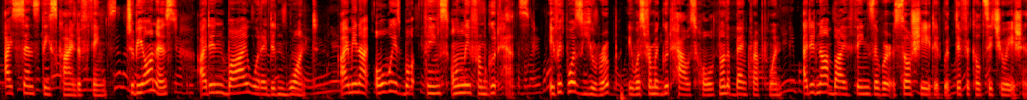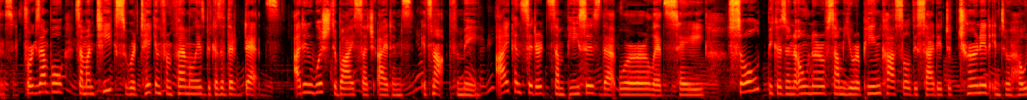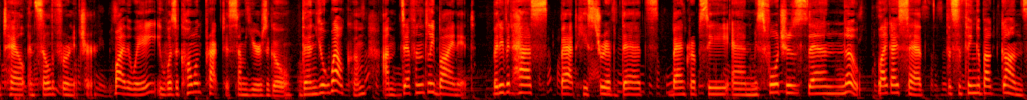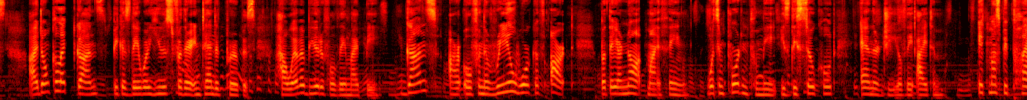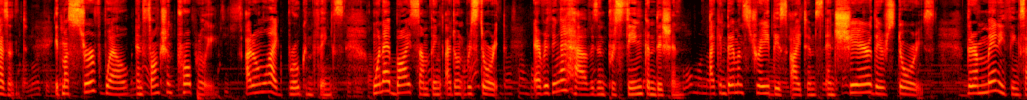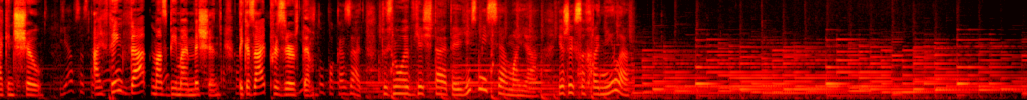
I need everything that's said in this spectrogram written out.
I sense these kind of things. To be honest, I didn't buy what I didn't want. I mean, I always bought things only from good hands. If it was Europe, it was from a good household, not a bankrupt one. I did not buy things that were associated with difficult situations. For example, some antiques were taken from families because of their debts. I didn't wish to buy such items. It's not for me. I considered some pieces that were, let's say, sold because an owner of some European castle decided to turn it into a hotel and sell the furniture. By the way, it was a common practice some years ago. Then you're welcome. I'm definitely buying it. But if it has bad history of debts, bankruptcy, and misfortunes, then no. Like I said, that's the thing about guns. I don't collect guns because they were used for their intended purpose, however beautiful they might be. Guns are often a real work of art, but they are not my thing. What's important for me is the so called energy of the item. It must be pleasant. It must serve well and function properly. I don't like broken things. When I buy something, I don't restore it. Everything I have is in pristine condition. I can demonstrate these items and share their stories. There are many things I can show. I think that must be my mission because I preserved them. То есть, ну, я считаю, это и есть миссия моя. Я же их сохранила.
